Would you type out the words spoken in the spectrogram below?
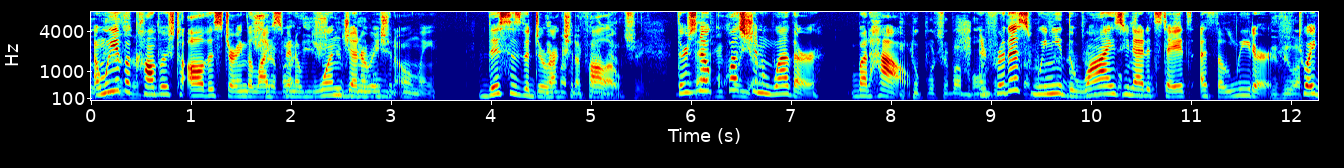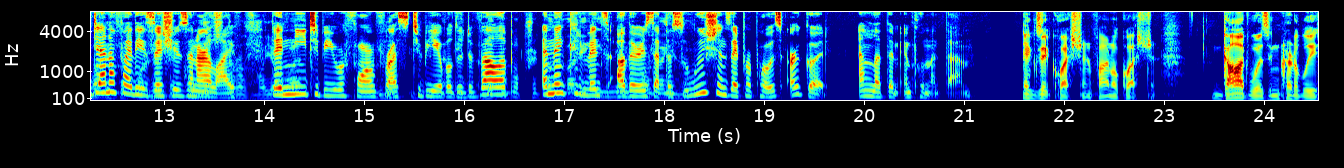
And we have accomplished all this during the lifespan of one generation only. This is the direction to follow. There's no question whether but how? And for this, we need the wise United States as the leader to identify these issues in our life that need to be reformed for us to be able to develop and then convince others that the solutions they propose are good and let them implement them. Exit question, final question. God was incredibly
